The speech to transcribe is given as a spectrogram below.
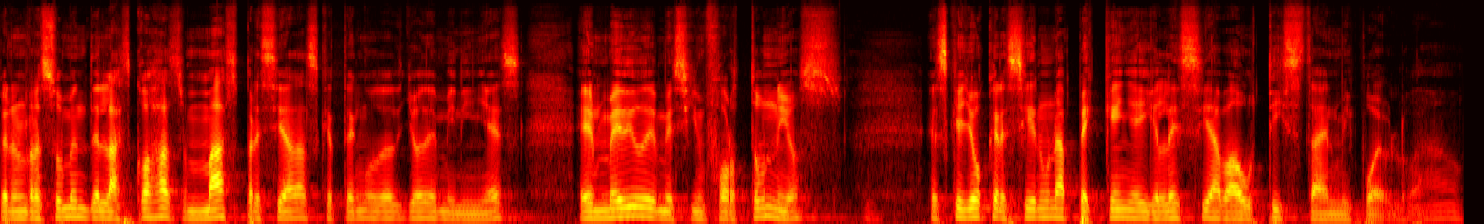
Pero en resumen de las cosas más preciadas que tengo yo de mi niñez, en medio de mis infortunios, es que yo crecí en una pequeña iglesia bautista en mi pueblo.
